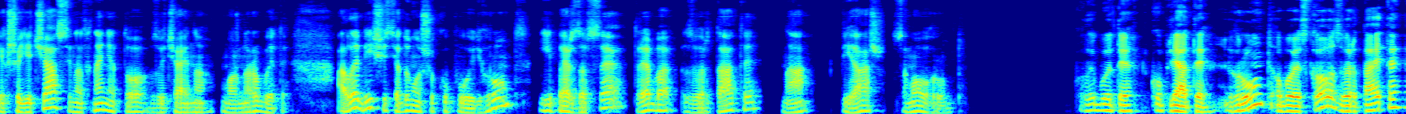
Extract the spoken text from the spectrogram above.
Якщо є час і натхнення, то, звичайно, можна робити. Але більшість, я думаю, що купують ґрунт, і перш за все треба звертати на pH самого ґрунту. Коли будете купляти ґрунт, обов'язково звертайте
